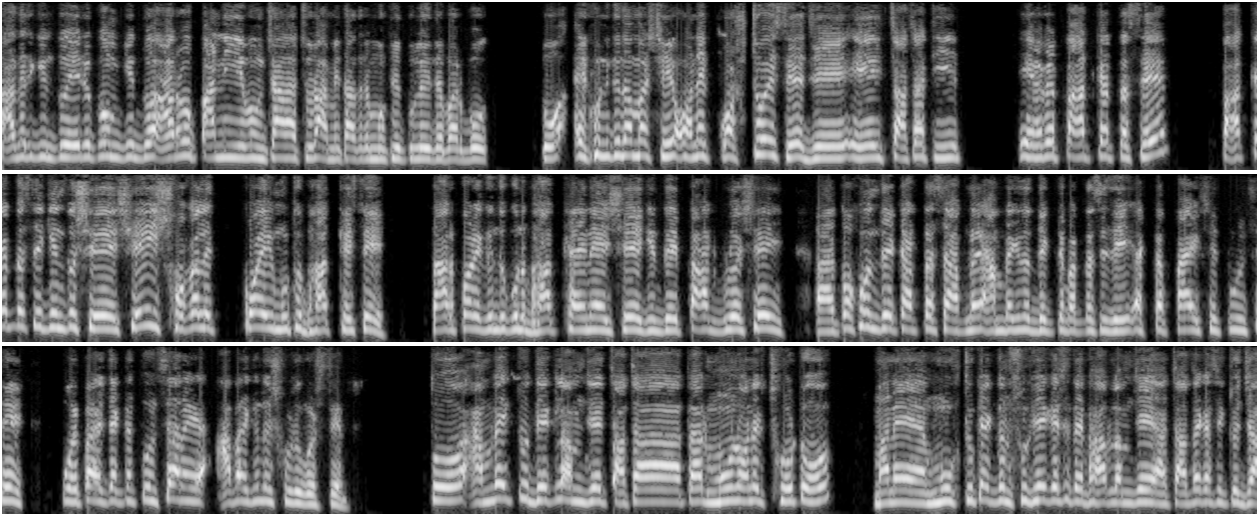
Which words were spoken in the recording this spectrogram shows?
তাদের কিন্তু এরকম কিন্তু আরও পানি এবং চানাচুর আমি তাদের মুখে তুলে দিতে পারব। তো এখন কিন্তু আমার সে অনেক কষ্ট হয়েছে যে এই চাচাটি এভাবে পাট কাটতেছে। পাট কাটতেছে কিন্তু সে সেই সকালে কয় মুঠো ভাত খাইছে। তারপরে কিন্তু কোনো ভাত খায় নাই, সে কিন্তু এই পাটগুলো সেই কখন যে কাটতেছে আপনার, আমরা কিন্তু দেখতে পারতেছি যে একটা পায়ে সে তুলছে, ওই পায়ে একটা তুলছে আর আবার কিন্তু শুরু করছে। তো আমরা একটু দেখলাম যে চাচাটার মন অনেক ছোট মানে মুখটুকু একদম শুকিয়ে গেছে, তাই ভাবলাম যে চাচার কাছে একটু যা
